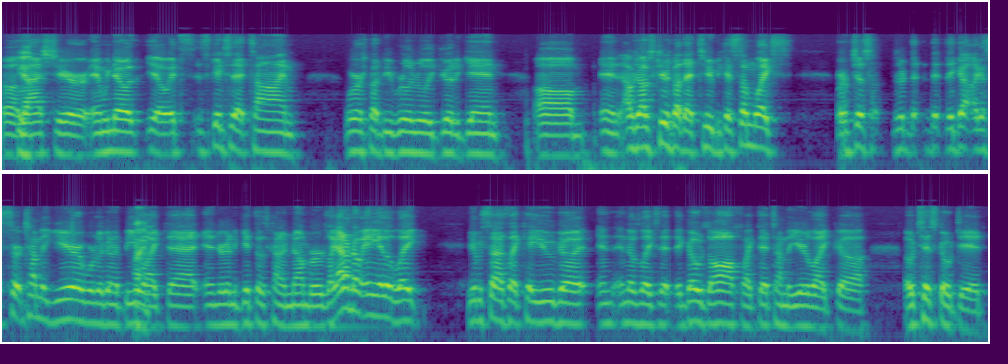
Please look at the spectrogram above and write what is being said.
uh, yeah. last year, and we know you know it's it's getting to that time where it's about to be really, really good again. Um, and I was, I was curious about that too because some lakes are just they got like a certain time of year where they're going to be right. like that and they're going to get those kind of numbers. Like I don't know any other lake, you know, besides like Cayuga and, and those lakes that, that goes off like that time of the year like uh, Otisco did.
